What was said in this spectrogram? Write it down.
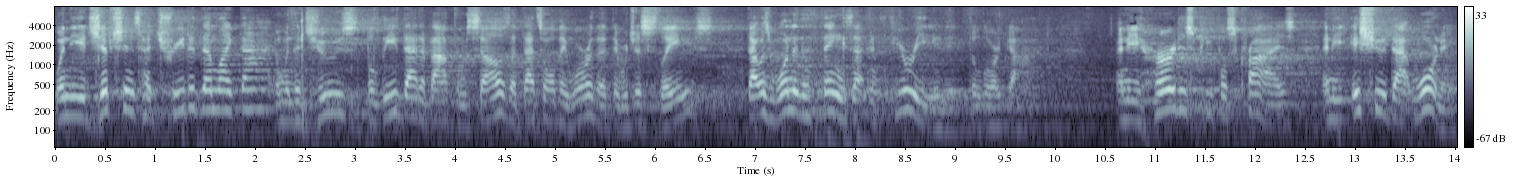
When the Egyptians had treated them like that, and when the Jews believed that about themselves, that that's all they were, that they were just slaves, that was one of the things that infuriated the Lord God. And he heard his people's cries, and he issued that warning.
